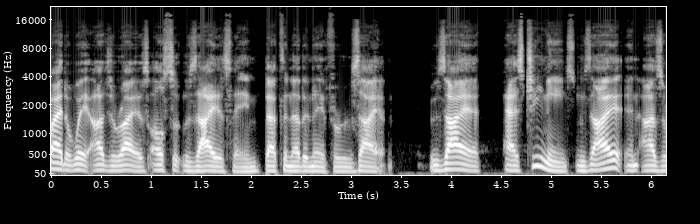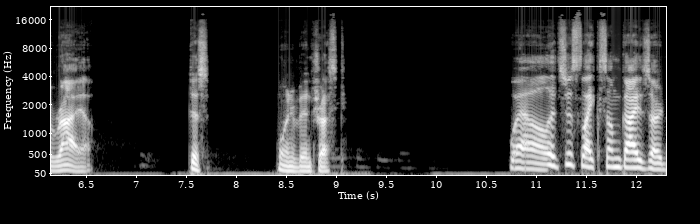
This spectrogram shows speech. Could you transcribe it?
by the way, Azariah is also Uzziah's name. That's another name for Uzziah. Uzziah has two names, Uzziah and Azariah. Just point of interest. Well, it's just like some guys are,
